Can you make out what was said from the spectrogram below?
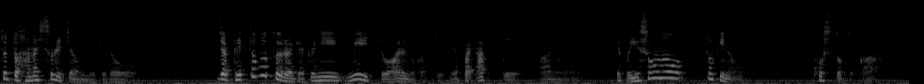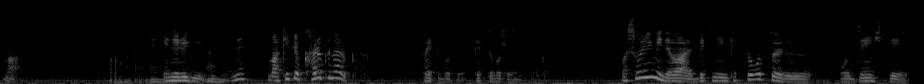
ちょっと話それちゃうんだけどじゃあペットボトルは逆にメリットはあるのかっていうとやっぱりあってあのやっぱ輸送の時のコストとか、まあ、ね。エネルギーなんだよね、まあ、結局軽くなるからペットボトルペットボトルの方が、まあ、そういう意味では別にペットボトルを全否定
